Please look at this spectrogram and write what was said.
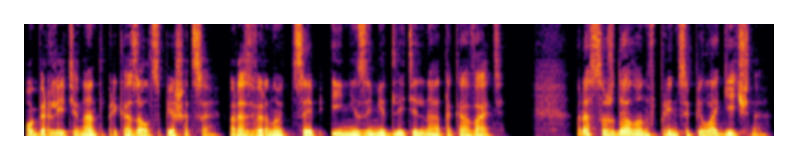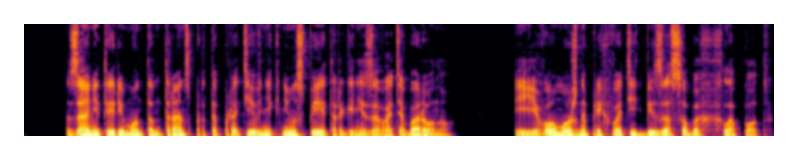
Обер-лейтенант приказал спешиться, развернуть цепь и незамедлительно атаковать. Рассуждал он, в принципе, логично. Занятый ремонтом транспорта противник не успеет организовать оборону, и его можно прихватить без особых хлопот.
